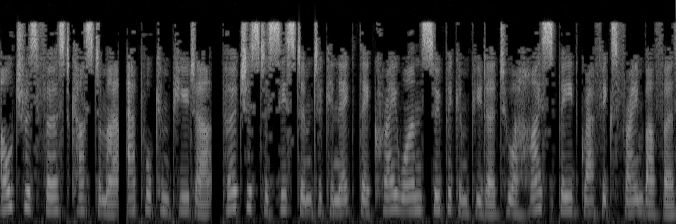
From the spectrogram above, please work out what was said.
Ultra's first customer, Apple Computer, purchased a system to connect their Cray 1 supercomputer to a high-speed graphics framebuffer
